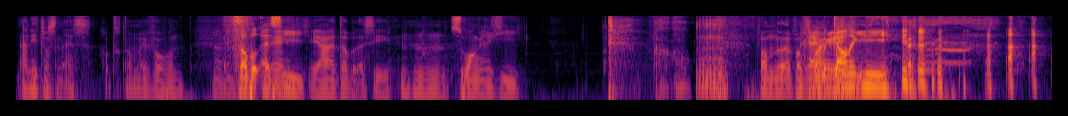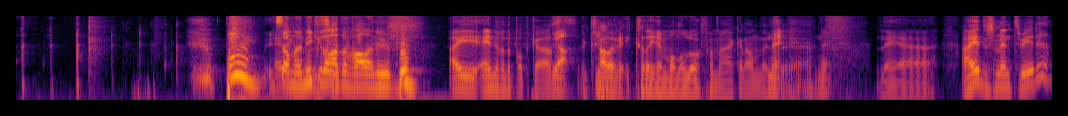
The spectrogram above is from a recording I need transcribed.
nee, het was een S. Godverdomme, mijn volgende. Ja, double. SI. Ja, dubbel SI. Mhm. Zwangere Guy. Van, eh van Rijmen zwangere kan ik niet. Boom! Ik zal mijn micro laten vallen nu. Boom! Ai, einde van de podcast. Ja, ik, zal er, ik zal er geen monoloog van maken anders. Nee, eh. nee. Nee, ja, dus mijn tweede.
